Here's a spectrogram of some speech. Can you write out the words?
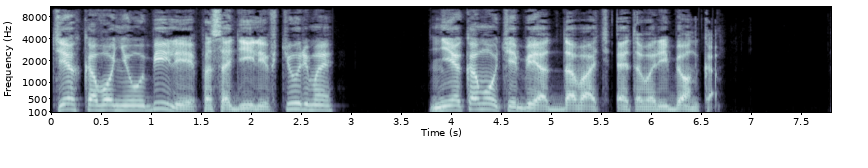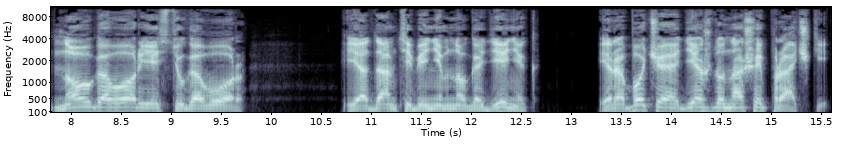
Тех, кого не убили, посадили в тюрьмы. Некому тебе отдавать этого ребенка. Но уговор есть уговор. Я дам тебе немного денег и рабочую одежду нашей прачки.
